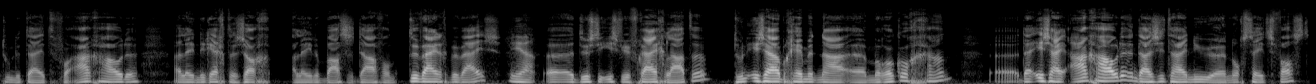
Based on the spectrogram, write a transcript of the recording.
toen de tijd voor aangehouden. Alleen de rechter zag alleen op basis daarvan te weinig bewijs. Ja. dus die is weer vrijgelaten. Toen is hij op een gegeven moment naar Marokko gegaan. daar is hij aangehouden en daar zit hij nu nog steeds vast.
